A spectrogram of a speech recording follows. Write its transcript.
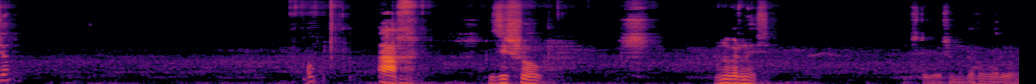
Все? Ах, зійшов. Ну вернись. З тобою ще не договорили.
